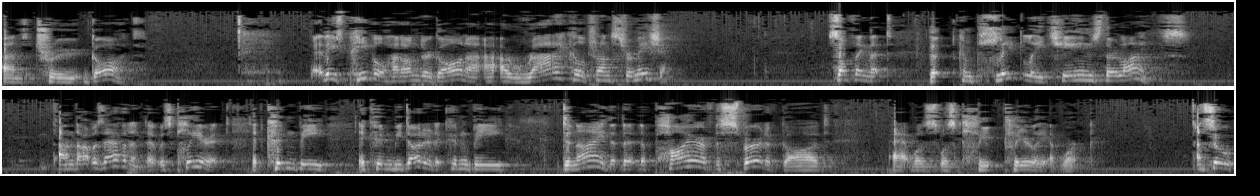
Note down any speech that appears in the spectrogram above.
and true God. These people had undergone a, a radical transformation. Something that, that completely changed their lives. And that was evident. It was clear. It, it, couldn't, be, it couldn't be doubted. It couldn't be denied that the, the power of the Spirit of God uh, was, was cle- clearly at work. And so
